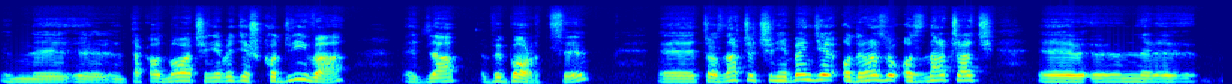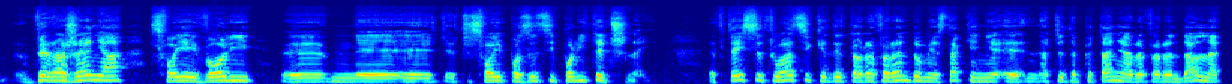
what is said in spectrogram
mm, taka odmowa, czy nie będzie szkodliwa dla wyborcy, to znaczy, czy nie będzie od razu oznaczać wyrażenia swojej woli, e, swojej pozycji politycznej. w tej sytuacji, kiedy to referendum jest takie, nie, znaczy te pytania referendalne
